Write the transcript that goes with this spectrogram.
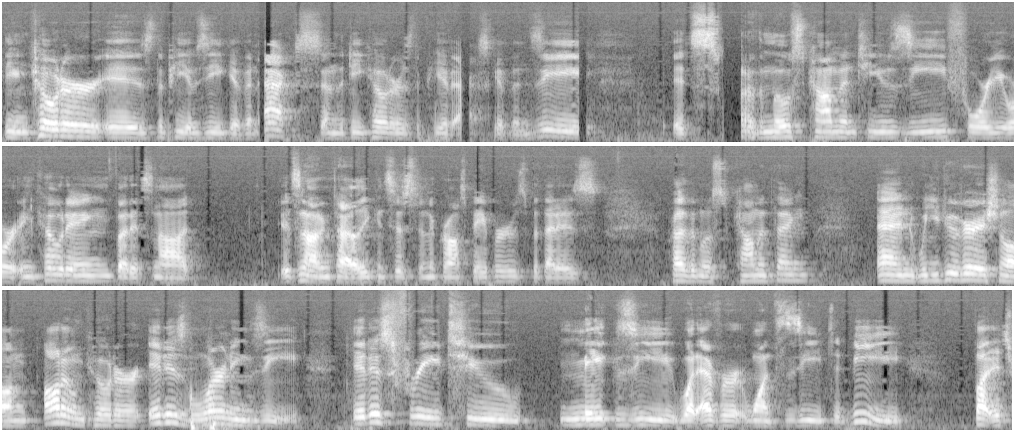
the encoder is the p of z given x, and the decoder is the p of x given z. It's one of the most common to use z for your encoding, but it's not, it's not entirely consistent across papers, but that is probably the most common thing. And when you do a variational autoencoder, it is learning z. It is free to make Z whatever it wants Z to be, but it's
